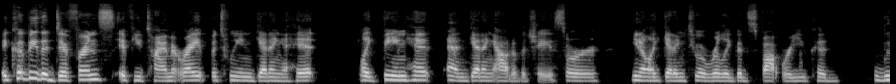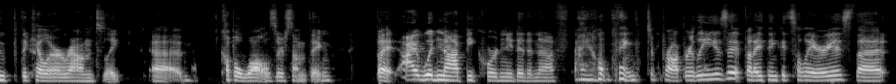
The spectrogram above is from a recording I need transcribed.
it could be the difference if you time it right between getting a hit like being hit and getting out of a chase or you know like getting to a really good spot where you could loop the killer around like a couple walls or something but I would not be coordinated enough, I don't think, to properly use it. But I think it's hilarious that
